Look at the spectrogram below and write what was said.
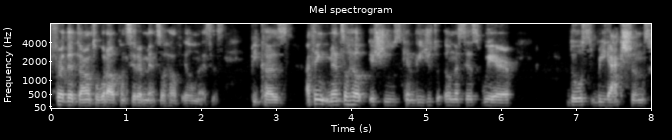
further down to what I'll consider mental health illnesses because I think mental health issues can lead you to illnesses where those reactions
